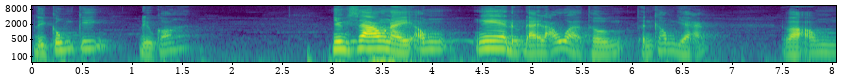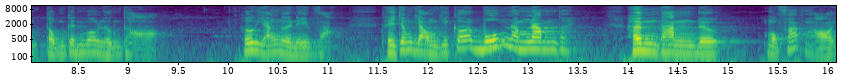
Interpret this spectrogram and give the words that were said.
đi cúng kiến, đều có hết. Nhưng sau này ông nghe được đại lão hòa thượng tịnh không giảng và ông tụng kinh vô lượng thọ, hướng dẫn người niệm phật, thì trong vòng chỉ có 4 năm năm thôi, hình thành được một pháp hội,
